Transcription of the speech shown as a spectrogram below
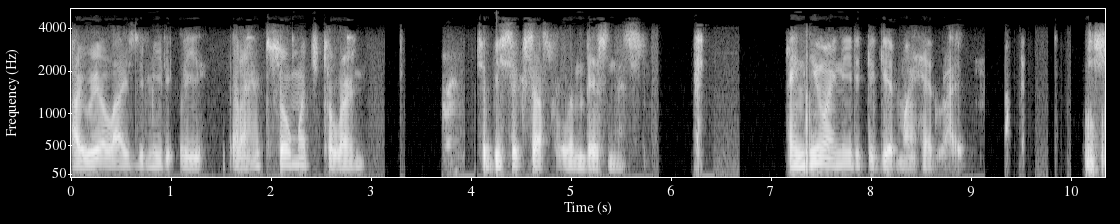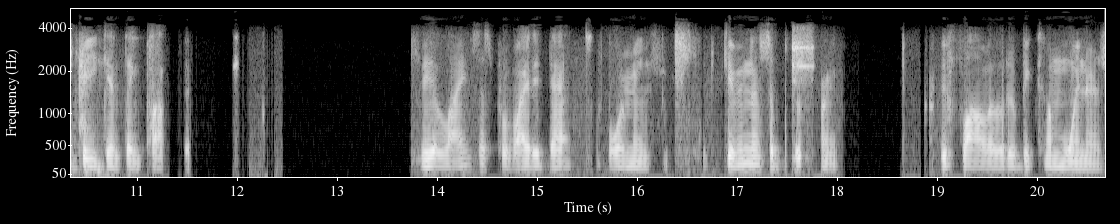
I realized immediately that I had so much to learn to be successful in business. I knew I needed to get my head right, speak and think positive. The Alliance has provided that for me, giving us a blueprint to follow to become winners.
